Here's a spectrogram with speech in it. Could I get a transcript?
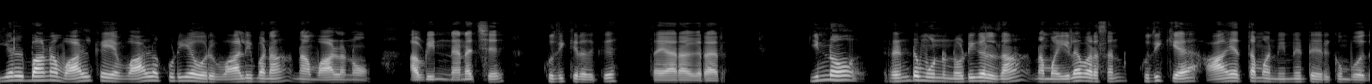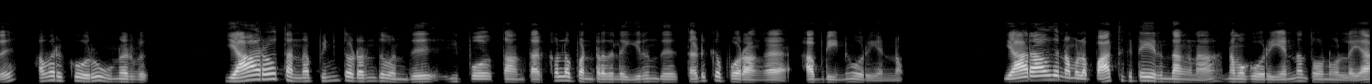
இயல்பான வாழ்க்கைய வாழக்கூடிய ஒரு வாலிபனா நான் வாழணும் அப்படின்னு நெனச்சு குதிக்கிறதுக்கு தயாராகிறார். இன்னும் 2, 3 நொடிகள் தான் நம்ம இளவரசன் குதிக்க ஆயத்தமா நின்னுட்டு இருக்கும்போது, அவருக்கு ஒரு உணர்வு. யாரோ தன்னை பின்தொடர்ந்து வந்து, இப்போ தான் தற்கொலை பண்றதுல இருந்து தடுக்க போறாங்க அப்படின்னு ஒரு எண்ணம். யாராவது நம்மள பார்த்துக்கிட்டே இருந்தாங்கன்னா, நமக்கு ஒரு எண்ணம் தோணும் இல்லையா?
